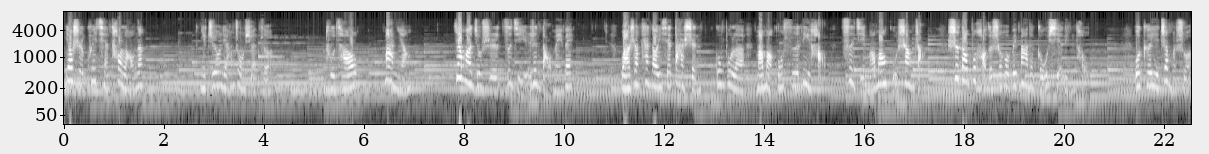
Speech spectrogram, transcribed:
要是亏钱套牢呢？你只有两种选择。吐槽、骂娘，要么就是自己认倒霉呗。网上看到一些大神公布了某某公司利好，刺激某某股上涨，世道不好的时候被骂得狗血淋头。我可以这么说，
